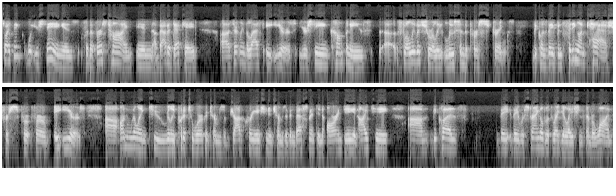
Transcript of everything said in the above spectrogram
So I think what you're seeing is, for the first time in about a decade, uh, certainly the last eight years, you're seeing companies uh, slowly but surely loosen the purse strings because they've been sitting on cash for for, for eight years, uh, unwilling to really put it to work in terms of job creation, in terms of investment in R and D and IT, um, because they they were strangled with regulations. Number one,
